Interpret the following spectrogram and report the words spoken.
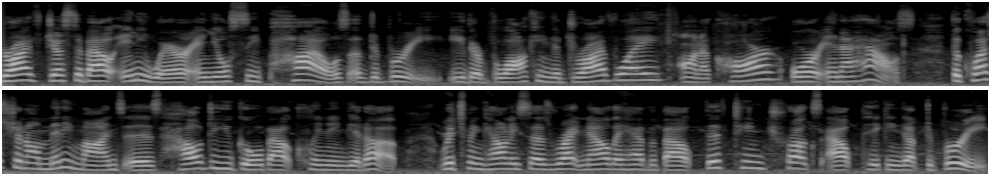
Drive just about anywhere and you'll see piles of debris, either blocking a driveway, on a car, or in a house. The question on many minds is how do you go about cleaning it up? Richmond County says right now they have about 15 trucks out picking up debris.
